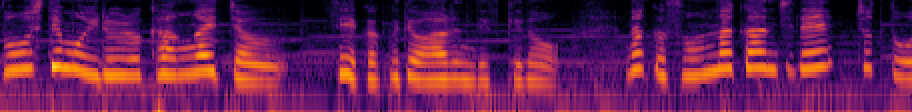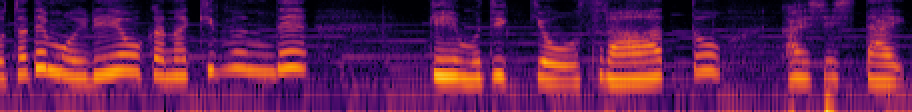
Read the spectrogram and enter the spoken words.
どうしてもいろいろ考えちゃう性格ではあるんですけど、なんかそんな感じで、ちょっとお茶でも入れようかな気分で、ゲーム実況をスラーっと開始したい。っ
